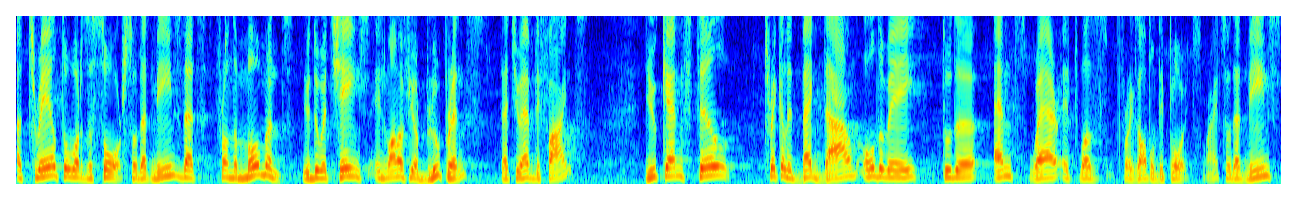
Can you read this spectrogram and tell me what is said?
a trail towards the source. So that means that from the moment you do a change in one of your blueprints that you have defined, you can still trickle it back down all the way to the end where it was, for example, deployed, right? So that means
